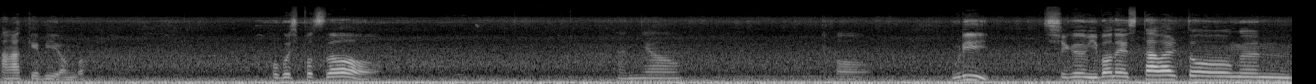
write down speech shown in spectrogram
방앗개비 이런 거. 보고 싶었어. 안녕. 어, 우리 지금 이번에 스타 활동은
